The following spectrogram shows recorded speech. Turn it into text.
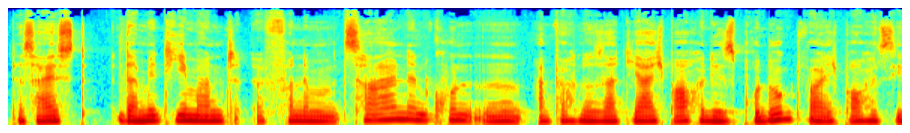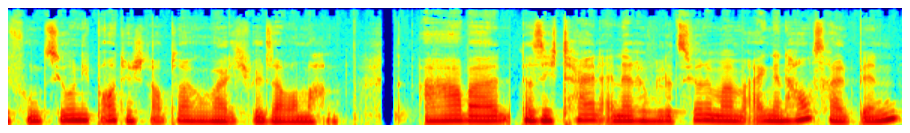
Das heißt, damit jemand von einem zahlenden Kunden einfach nur sagt, ja, ich brauche dieses Produkt, weil ich brauche jetzt die Funktion, ich brauche den Staubsauger, weil ich will sauber machen. Aber dass ich Teil einer Revolution in meinem eigenen Haushalt bin,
